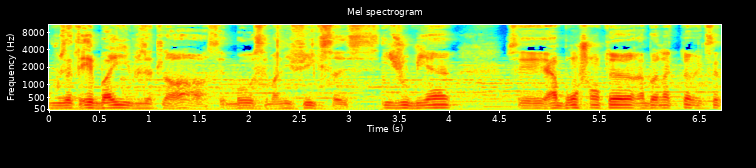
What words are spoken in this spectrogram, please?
vous êtes ébahi, vous êtes là, ah, c'est beau, c'est magnifique, il joue bien, c'est un bon chanteur, un bon acteur, etc.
